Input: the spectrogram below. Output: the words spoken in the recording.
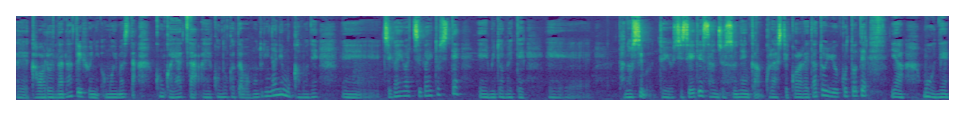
えー、変わるんだなというふうに思いました。今回会った、えー、この方は本当に何もかもね、えー、違いは違いとして、えー、認めて、えー、楽しむという姿勢で三十数年間暮らしてこられたということでいやもうね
